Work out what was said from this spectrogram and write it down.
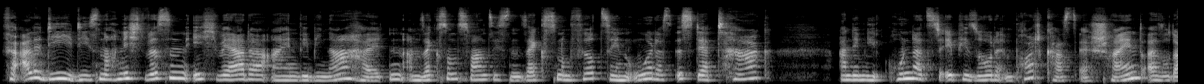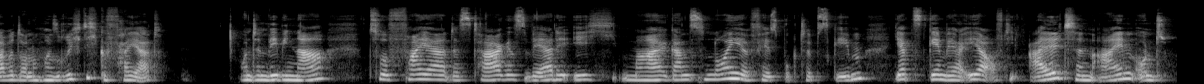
Für alle die, die es noch nicht wissen, ich werde ein Webinar halten am 26.06. um 14 Uhr. Das ist der Tag, an dem die hundertste Episode im Podcast erscheint. Also da wird dann nochmal so richtig gefeiert. Und im Webinar zur Feier des Tages werde ich mal ganz neue Facebook-Tipps geben. Jetzt gehen wir ja eher auf die alten ein und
